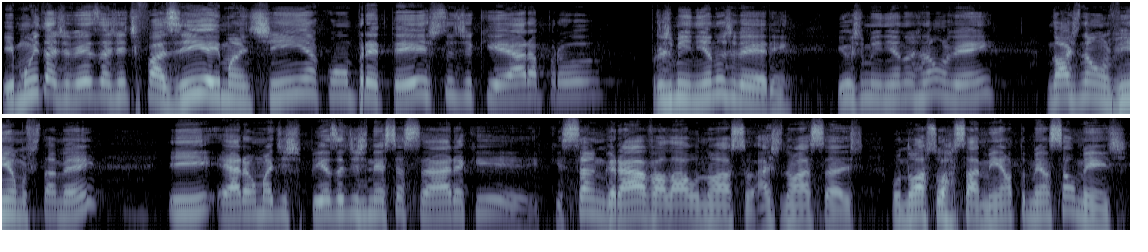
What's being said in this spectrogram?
E muitas vezes a gente fazia e mantinha com o pretexto de que era para os meninos verem. E os meninos não veem, nós não vimos também, e era uma despesa desnecessária que, que sangrava lá o nosso, as nossas, o nosso orçamento mensalmente.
